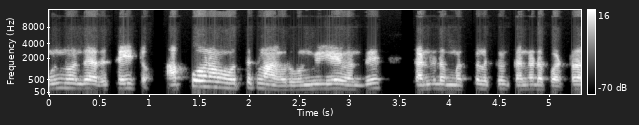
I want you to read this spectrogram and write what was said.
முன் வந்து அதை செய்யட்டும். அப்போ நம்ம ஒத்துக்கலாம். இவர் உண்மையிலேயே வந்து கன்னட மக்களுக்கும் கன்னட பற்றா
